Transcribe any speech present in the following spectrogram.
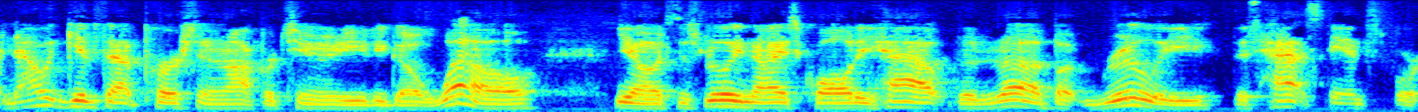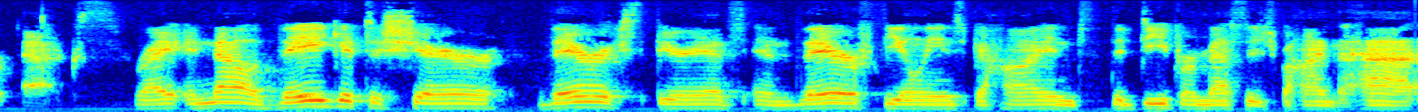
And now it gives that person an opportunity to go, well, you know, it's this really nice quality hat, but really this hat stands for X, right? And now they get to share their experience and their feelings behind the deeper message behind the hat.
